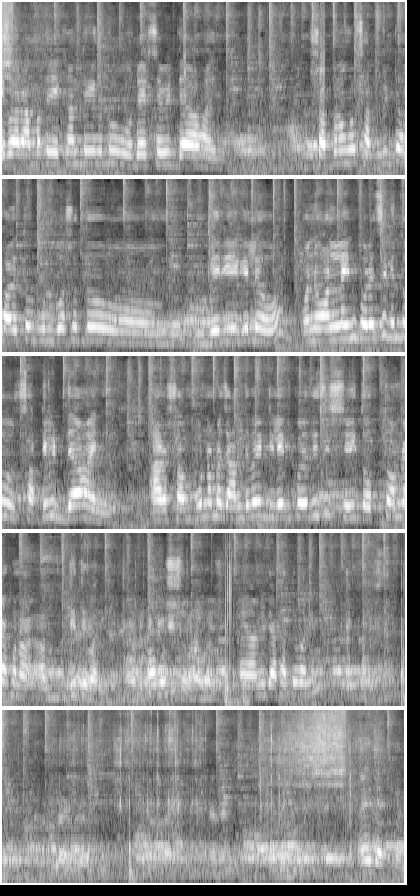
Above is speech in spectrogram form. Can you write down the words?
এবার আমাদের এখান থেকে কিন্তু ডেট সার্টিফিকেট দেওয়া হয়নি। স্বপ্নঙ্গ সার্টিফিকেটটা হয়তো ভুলবশত বেরিয়ে গেলেও মানে অনলাইন করেছে কিন্তু সার্টিফিকেট দেওয়া হয়নি। আর সম্পূর্ণ আমরা জানতে পারি ডিলিট করে দিয়েছি, সেই তথ্য আমরা এখন দিতে পারি। অবশ্যই। হ্যাঁ আমি দেখাতে পারি। এই দেখেন।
